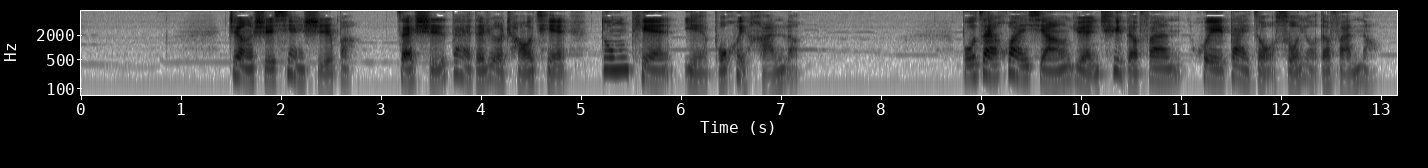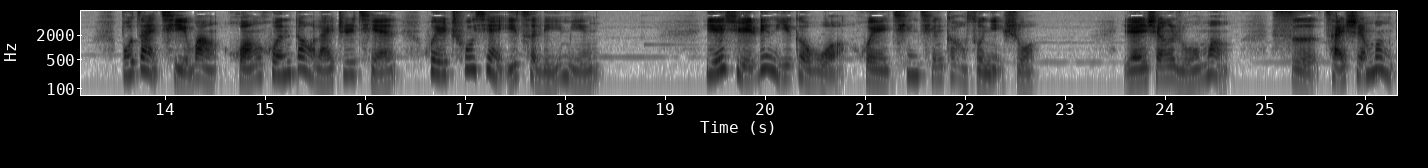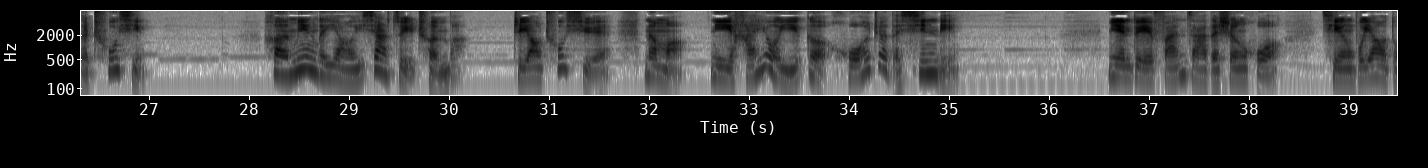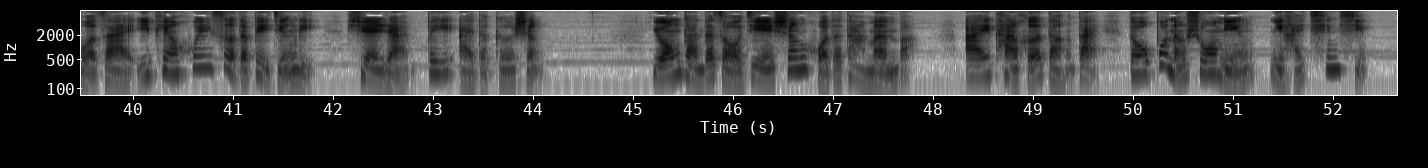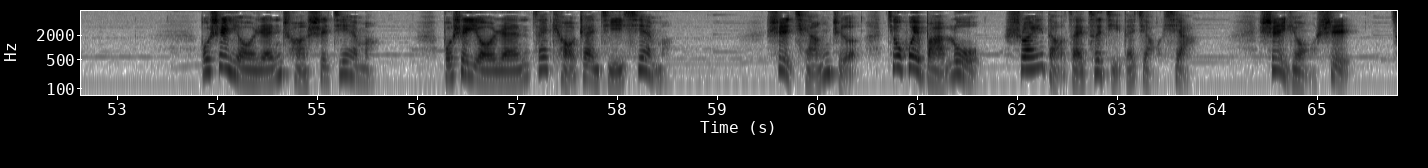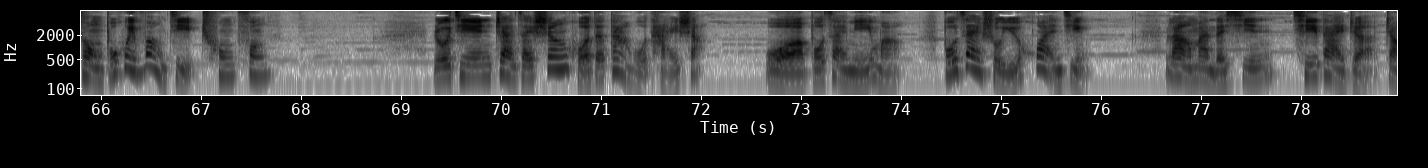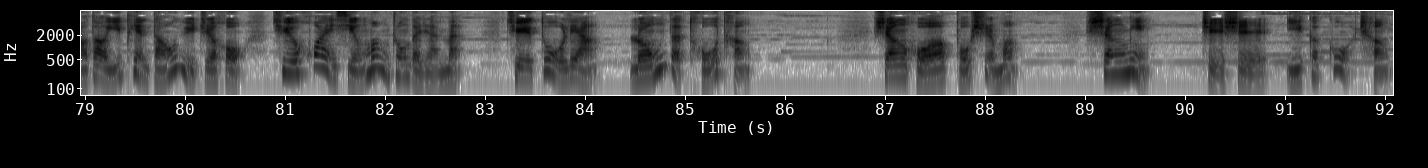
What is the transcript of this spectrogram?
正是现实吧。在时代的热潮前，冬天也不会寒冷。不再幻想远去的帆会带走所有的烦恼，不再期望黄昏到来之前会出现一次黎明。也许另一个我会轻轻告诉你说：“人生如梦。”死才是梦的初醒。狠命的咬一下嘴唇吧，只要出血，那么你还有一个活着的心灵。面对繁杂的生活，请不要躲在一片灰色的背景里渲染悲哀的歌声，勇敢地走进生活的大门吧。哀叹和等待都不能说明你还清醒。不是有人闯世界吗？不是有人在挑战极限吗？是强者就会把路摔倒在自己的脚下，是勇士总不会忘记冲锋。如今站在生活的大舞台上，我不再迷茫，不再属于幻境。浪漫的心期待着找到一片岛屿之后，去唤醒梦中的人们。去度量龙的图腾。生活不是梦，生命只是一个过程。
